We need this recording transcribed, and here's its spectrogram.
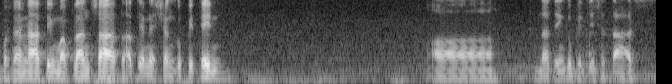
Tapos na nating maplansa at atin na siyang gupitin. Ah, uh, natin gupitin sa taas.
